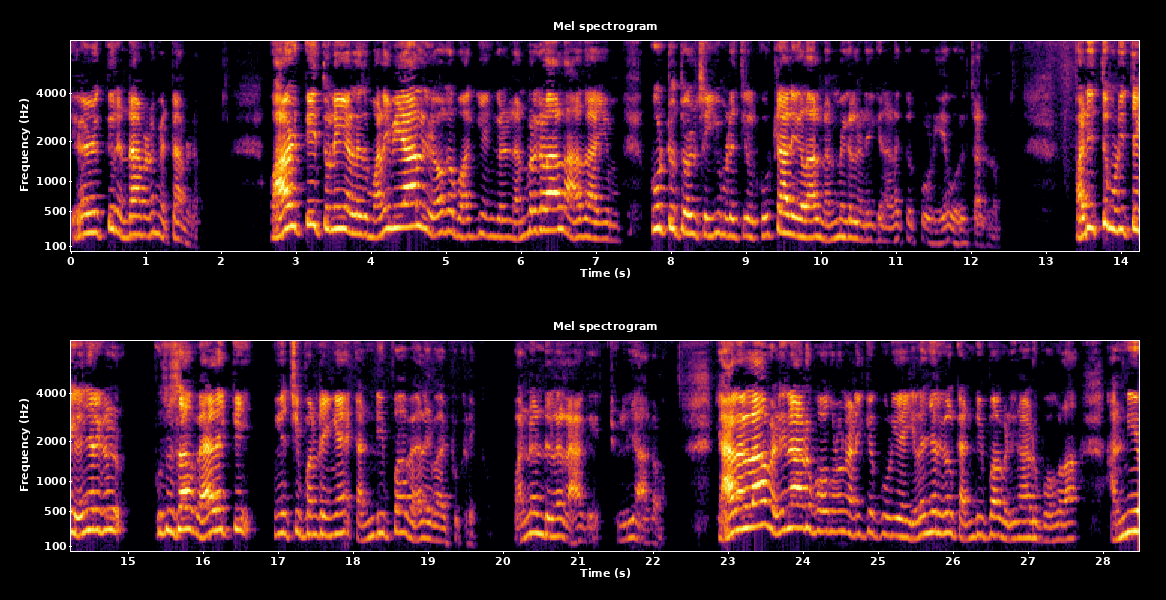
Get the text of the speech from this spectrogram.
ஏழுக்கு ரெண்டாம் இடம் எட்டாம் இடம். வாழ்க்கை துணை அல்லது மனைவியால் யோக பாக்கியங்கள் நண்பர்களால் ஆதாயம் கூட்டு தொழில் செய்யும் இடத்தில் கூட்டாளிகளால் நன்மைகள் நினைக்க நடக்கக்கூடிய ஒரு தருணம். படித்து முடித்த இளைஞர்கள் புதுசாக வேலைக்கு முயற்சி பண்ணுறீங்க கண்டிப்பாக வேலை வாய்ப்பு கிடைக்கும். பன்னெண்டில் ராகு சொல்லி ஆகணும். யாரெல்லாம் வெளிநாடு போகணும்னு நினைக்கக்கூடிய இளைஞர்கள் கண்டிப்பாக வெளிநாடு போகலாம். அந்நிய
